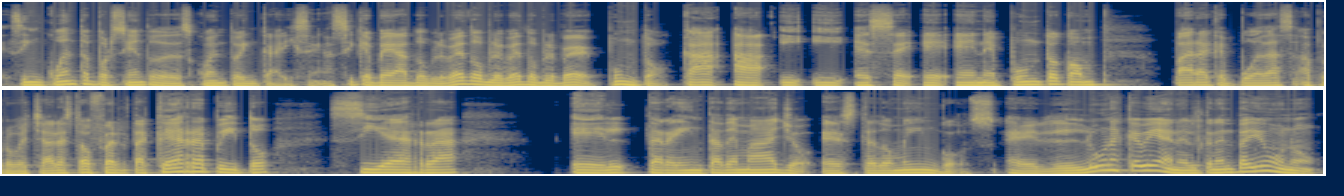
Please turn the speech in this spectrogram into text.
50% de descuento en Kaizen. Así que ve a www.kaiisen.com para que puedas aprovechar esta oferta que, repito, cierra el 30 de mayo, este domingo. El lunes que viene, el 31,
